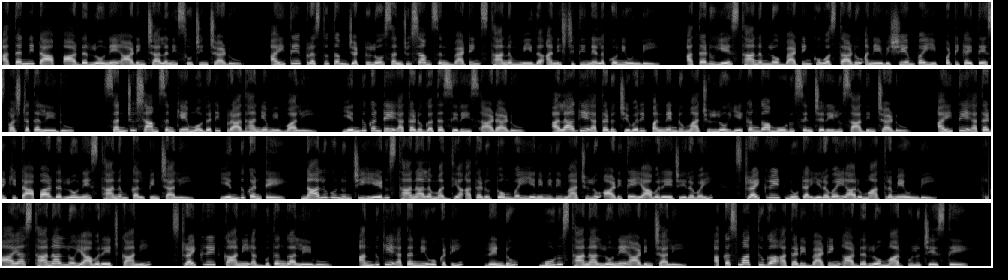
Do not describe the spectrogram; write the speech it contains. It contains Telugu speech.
అతన్ని టాప్ ఆర్డర్లోనే ఆడించాలని సూచించాడు. అయితే ప్రస్తుతం జట్టులో సంజు శాంసన్ బ్యాటింగ్ స్థానం మీద అనిశ్చితి నెలకొని ఉంది. అతడు ఏ స్థానంలో బ్యాటింగ్కు వస్తాడు అనే విషయంపై ఇప్పటికైతే స్పష్టత లేదు. సంజు శాంసన్కే మొదటి ప్రాధాన్యం ఇవ్వాలి. ఎందుకంటే అతడు గత సిరీస్ ఆడాడు. అలాగే అతడు చివరి పన్నెండు మ్యాచుల్లో ఏకంగా మూడు సెంచరీలు సాధించాడు. అయితే అతడికి టాపార్డర్లోనే స్థానం కల్పించాలి. ఎందుకంటే నాలుగు నుంచి ఏడు స్థానాల మధ్య అతడు తొంభై ఎనిమిది మ్యాచులు ఆడితే యావరేజ్ ఇరవై స్ట్రైక్ రేట్ నూట ఇరవై ఆరు మాత్రమే ఉంది. ఆయా స్థానాల్లో యావరేజ్ కానీ స్ట్రైక్ రేట్ కానీ అద్భుతంగా లేవు. అందుకే అతన్ని ఒకటి రెండు మూడు స్థానాల్లోనే ఆడించాలి. అకస్మాత్తుగా అతడి బ్యాటింగ్ ఆర్డర్లో మార్పులు చేస్తే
